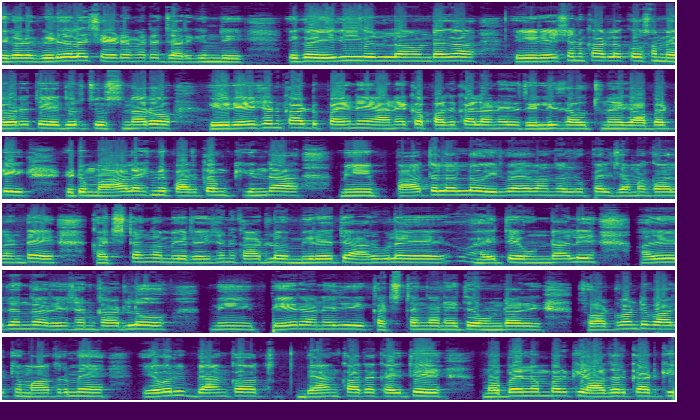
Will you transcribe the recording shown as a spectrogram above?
ఇక్కడ విడుదల చేయడం అయితే జరిగింది. ఇక ఇది ఇలా ఉండగా ఈ రేషన్ కార్డుల కోసం ఎవరైతే ఎదురు చూస్తున్నారో ఈ రేషన్ కార్డు పైనే అనేక పథకాలు అనేది రిలీజ్ అవుతున్నాయి కాబట్టి ఇటు మహాలక్ష్మి పథకం కింద మీ పాతలలో ఇరవై వందల రూపాయలు జమ కావాలంటే ఖచ్చితంగా మీ రేషన్ కార్డులో మీరైతే అరుగులే అయితే ఉండాలి. అదేవిధంగా రేషన్ కార్డులో మీ పేరు అనేది ఖచ్చితంగానైతే ఉండాలి. సో అటువంటి వారికి మాత్రమే ఎవరి బ్యాంక్ ఖాతా బ్యాంక్ ఖాతాకైతే మొబైల్ నెంబర్కి ఆధార్ కార్డ్కి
